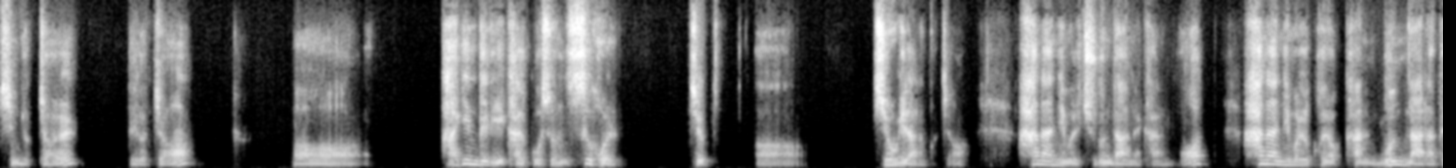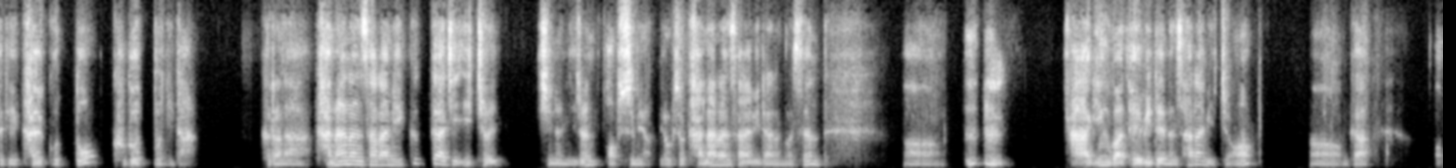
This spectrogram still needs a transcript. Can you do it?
16절 읽었죠. 어, 악인들이 갈 곳은 스홀, 즉 어, 지옥이라는 거죠. 하나님을 죽은 다음에 가는 곳, 하나님을 거역한 문 나라들이 갈 곳도 그것뿐이다. 그러나 가난한 사람이 끝까지 잊혀지는 일은 없으며 여기서 가난한 사람이라는 것은 어, 악인과 대비되는 사람이죠. 어, 그러니까 어,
